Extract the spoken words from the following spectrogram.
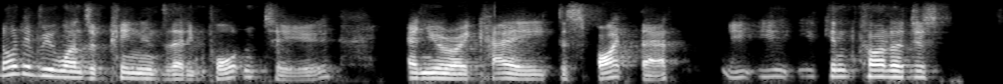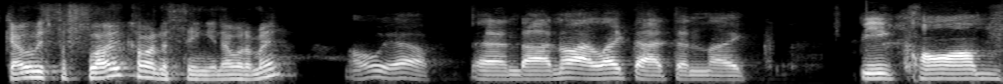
not everyone's opinion is that important to you, and you're okay despite that. You, you, you can kind of just go with the flow kind of thing. You know what I mean? Oh yeah, and uh, no, I like that. And like be calm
